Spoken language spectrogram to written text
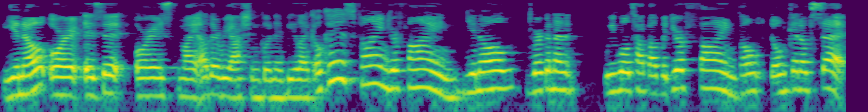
you know, or is it, or is my other reaction going to be like, okay, it's fine. You're fine. You know, we're going to, we will talk about, but you're fine. Don't, don't get upset.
